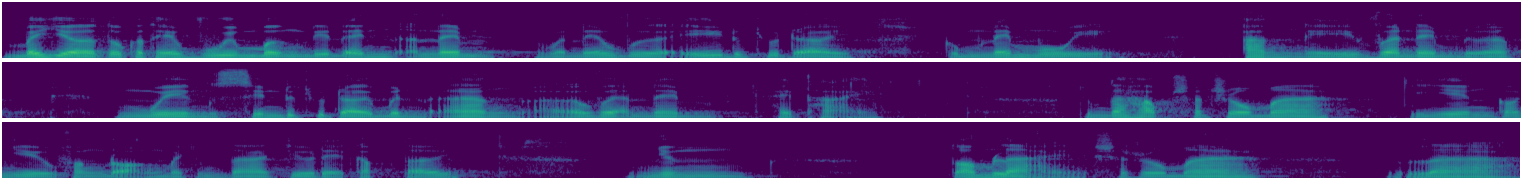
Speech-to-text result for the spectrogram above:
Bây giờ tôi có thể vui mừng đi đến anh em và nếu vừa ý Đức Chúa Trời cũng nếm mùi ăn nghỉ với anh em nữa. Nguyện xin Đức Chúa Trời bình an ở với anh em hết thảy. Chúng ta học sách Roma, dĩ nhiên có nhiều phân đoạn mà chúng ta chưa đề cập tới. Nhưng tóm lại sách Roma là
